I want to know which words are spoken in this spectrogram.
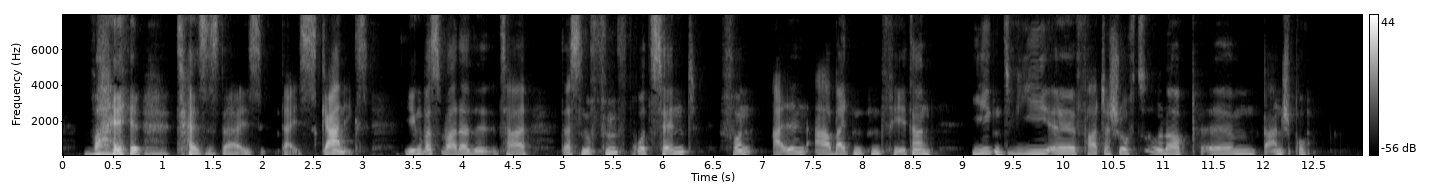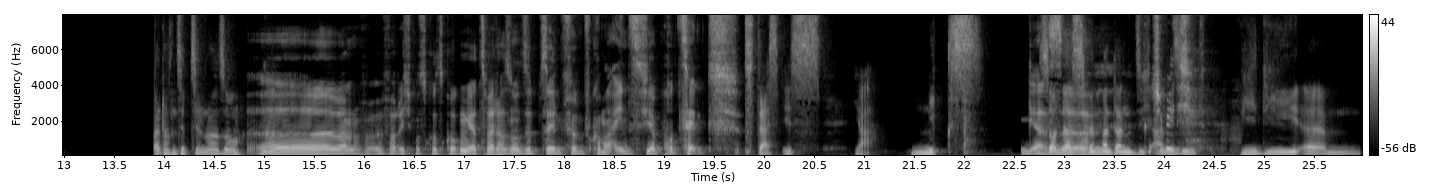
weil das ist, da ist, da ist gar nichts. Irgendwas war da eine Zahl, dass nur 5% von allen arbeitenden Vätern irgendwie äh, Vaterschaftsurlaub ähm, beanspruchen. 2017 oder so. Äh, Ne? warte, warte, ich muss kurz gucken. Ja, 2017, 5,14 Prozent. Das ist ja nix. Ist, Besonders äh, wenn man dann sich ansieht, wie die, ähm,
